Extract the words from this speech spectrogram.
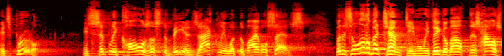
It's brutal. It simply calls us to be exactly what the Bible says. But it's a little bit tempting when we think about this house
